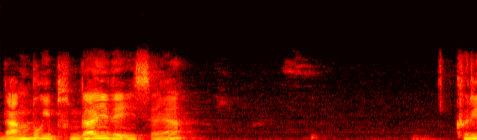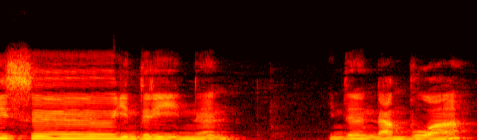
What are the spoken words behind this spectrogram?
남북이 분단이 돼 있어요. 그리스인들이 있는 있는 남부와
